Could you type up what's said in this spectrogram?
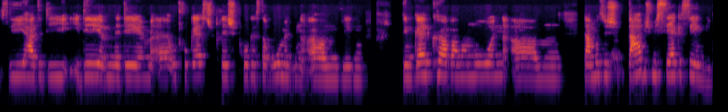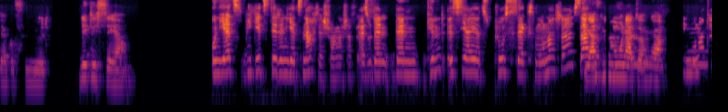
sie hatte die Idee mit dem äh, Utrogest, sprich Progesteron mit, ähm, wegen dem Gelbkörperhormon. Ähm, da muss ich, da habe ich mich sehr gesehen wieder gefühlt. Wirklich sehr. Und jetzt, wie geht's dir denn jetzt nach der Schwangerschaft? Also dein, dein Kind ist ja jetzt plus sechs Monate, sagen Ja, sieben Monate, ja. sieben Monate.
